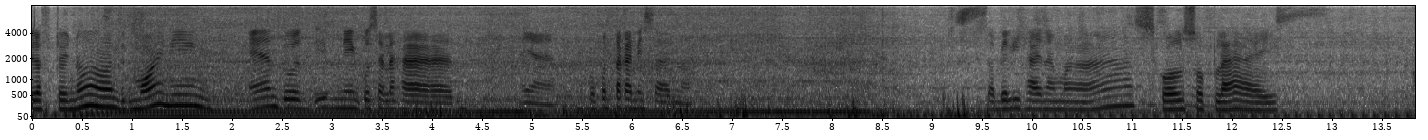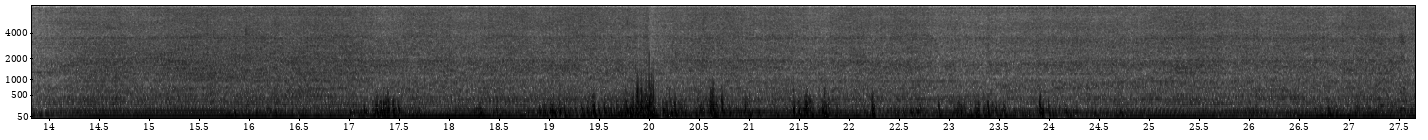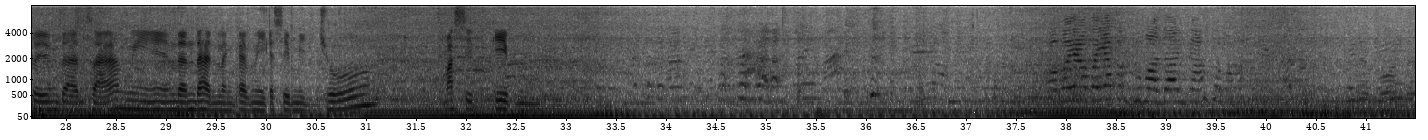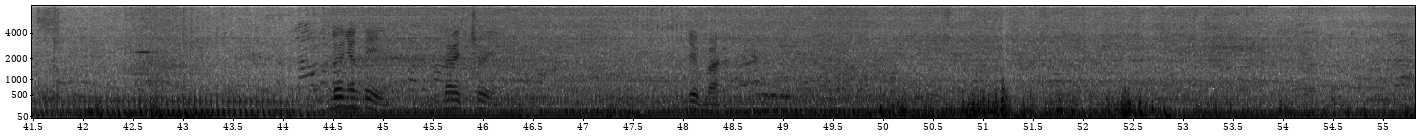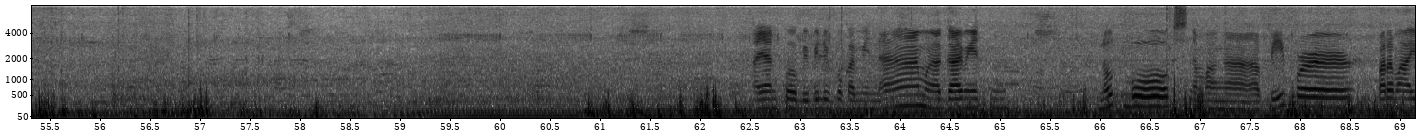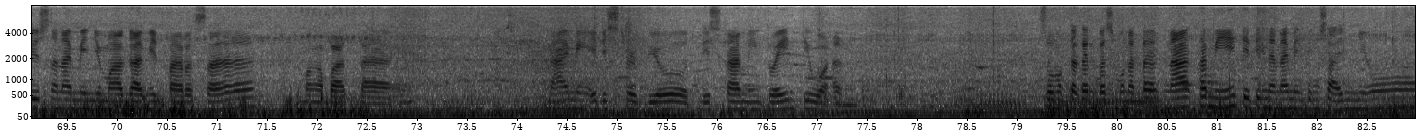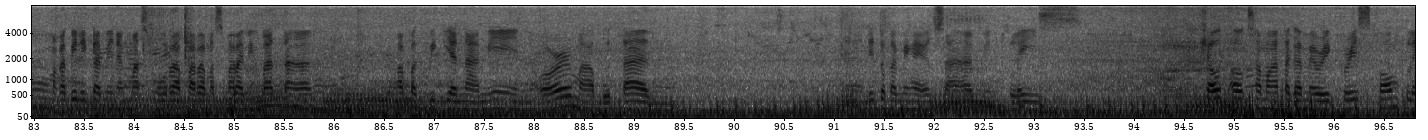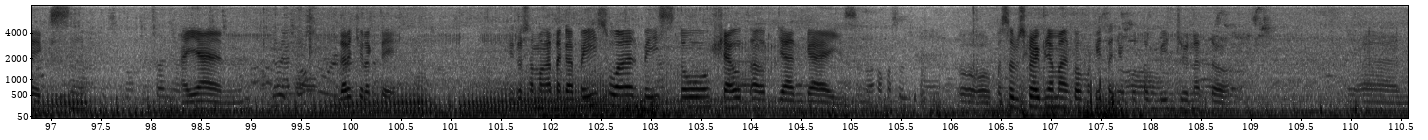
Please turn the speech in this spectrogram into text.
Good afternoon, good morning, and good evening po sa lahat. Ayan, pupunta kami sa ano, sa bilihan ng mga school supplies. Ito yung daan sa amin. Dandahan lang kami kasi medyo masikip. Doon yung te. Diretso eh. Diba? Ayan po, bibili po kami ng mga gamit notebooks, na mga paper para maayos na namin yung mga gamit para sa mga bata na aming i-distribute this coming 21. So magkakanbas muna na kami, titingnan namin kung saan yung makabili kami ng mas mura para mas maraming bata ang mapagbigyan namin or maabutan. Ayan, Dito kami ngayon sa aming place. Shout out sa mga taga Merry Chris Complex. Ayan. Diretso lang te. Dito sa mga taga Phase 1, Phase 2, shout out dyan guys. Oo, pa-subscribe naman kung makita nyo po itong video na to. Ayan.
